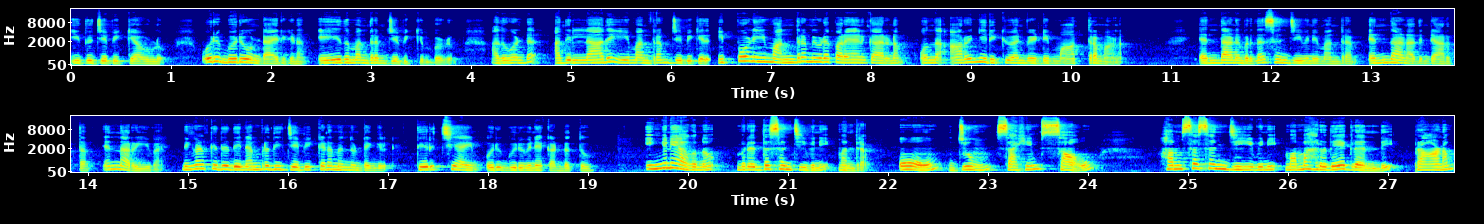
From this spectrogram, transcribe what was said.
ഇത് ജപിക്കാവുള്ളൂ. ഒരു ഗുരു ഉണ്ടായിരിക്കണം ഏത് മന്ത്രം ജപിക്കുമ്പോഴും. അതുകൊണ്ട് അതില്ലാതെ ഈ മന്ത്രം ജപിക്കരുത്. ഇപ്പോൾ ഈ മന്ത്രം ഇവിടെ പറയാൻ കാരണം ഒന്ന് അറിഞ്ഞിരിക്കുവാൻ വേണ്ടി മാത്രമാണ്. എന്താണ് മൃതസഞ്ജീവിനി മന്ത്രം? എന്താണ് അതിന്റെ അർത്ഥം എന്നറിയുവാൻ. നിങ്ങൾക്കിത് ദിനംപ്രതി ജപിക്കണമെന്നുണ്ടെങ്കിൽ തീർച്ചയായും ഒരു ഗുരുവിനെ കണ്ടെത്തൂ. ഇങ്ങനെയാകുന്നു മൃതസഞ്ജീവിനി മന്ത്രം. ഓം ജും സഹിം സൗ ഹംസസഞ്ജീവിനി മമ ഹൃദയഗ്രന്ഥി പ്രാണം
